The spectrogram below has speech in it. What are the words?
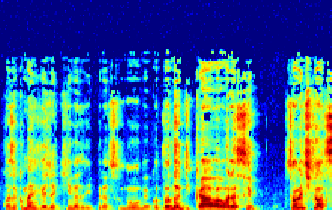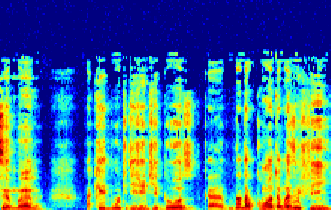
Coisa que eu mais vejo aqui na Pirassununga, quando eu tô andando de carro, olha assim, somente final de semana, aquele monte de gente idoso, cara, nada conta, mas enfim.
